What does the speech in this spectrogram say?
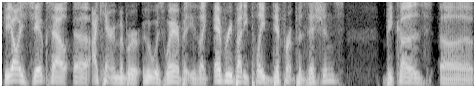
He always jokes out, uh, I can't remember who was where, but he's like, everybody played different positions because uh,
